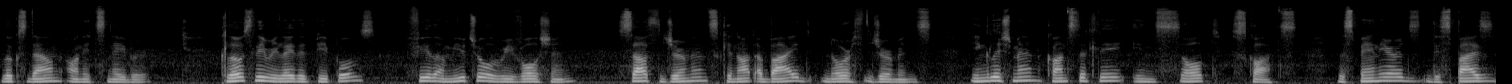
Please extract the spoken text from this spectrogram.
looks down on its neighbor. Closely related peoples feel a mutual revulsion. South Germans cannot abide North Germans. Englishmen constantly insult Scots. The Spaniards despise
